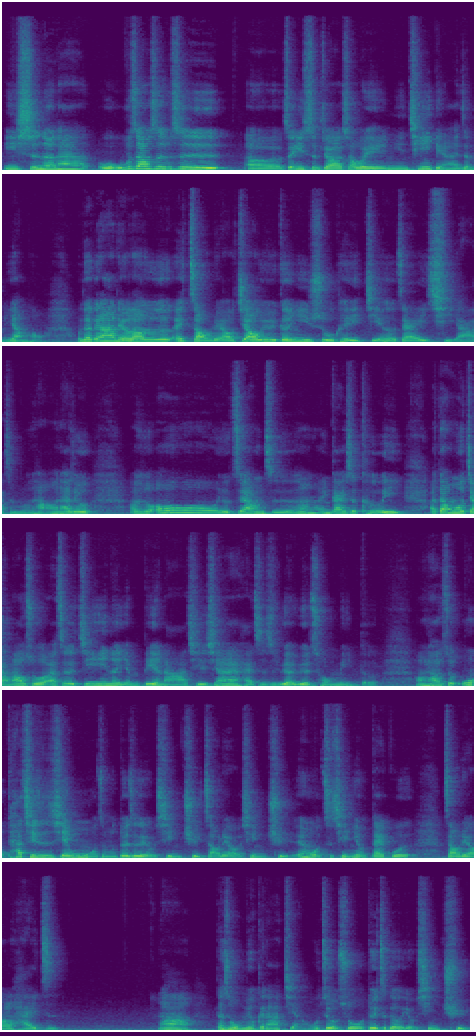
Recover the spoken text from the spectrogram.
医师呢，他我我不知道是不是呃这医师比较稍微年轻一点还是怎么样哈、我在跟他聊到就是，哎，早疗教育跟艺术可以结合在一起啊什么他，然后他就。他说：“哦，有这样子，嗯，应该是可以啊。当我讲到说，啊，这个基因的演变啊，其实现在孩子是越来越聪明的。然后他就问，他其实是先问我怎么对这个有兴趣，早疗有兴趣，因为我之前有带过早疗的孩子啊，但是我没有跟他讲，我只有说我对这个有兴趣。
